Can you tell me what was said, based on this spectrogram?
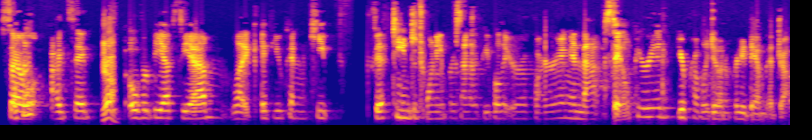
So okay. I'd say yeah. over BFCM, like if you can keep 15 to 20% of the people that you're acquiring in that sale period, you're probably doing a pretty damn good job.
